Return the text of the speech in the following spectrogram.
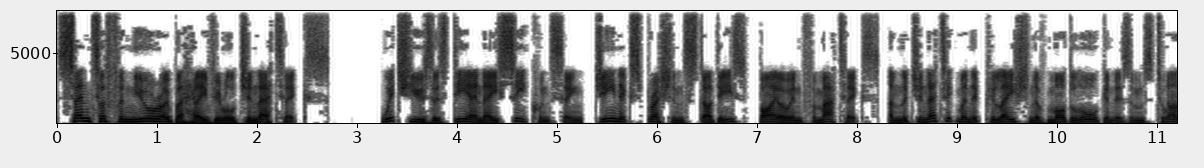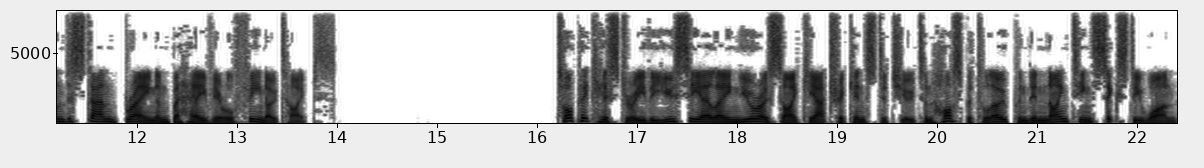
Center for Neurobehavioral Genetics, which uses DNA sequencing, gene expression studies, bioinformatics, and the genetic manipulation of model organisms to understand brain and behavioral phenotypes. Topic history The UCLA Neuropsychiatric Institute and Hospital opened in 1961,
